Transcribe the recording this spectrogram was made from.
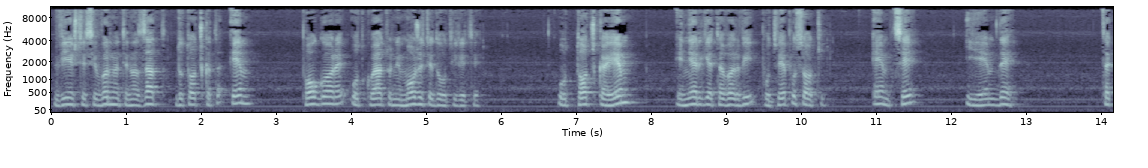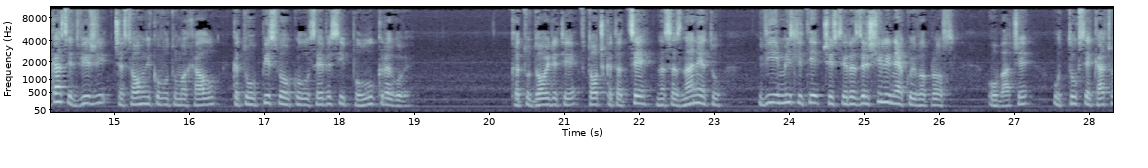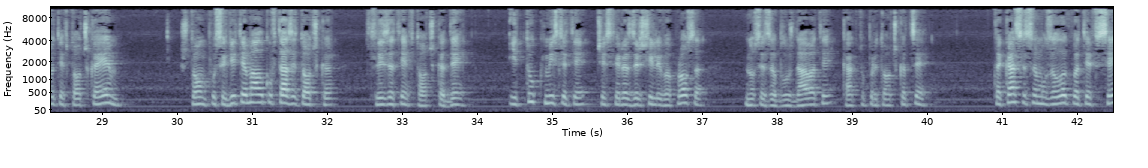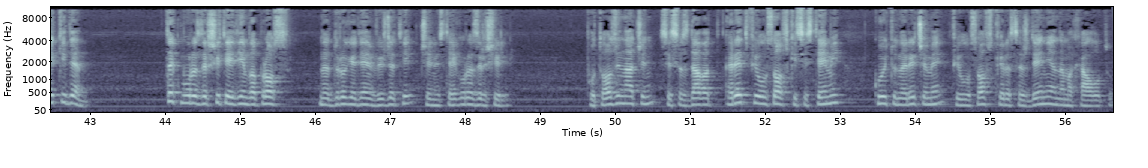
вие ще се върнете назад до точката М, по-горе, от която не можете да отидете. От точка М енергията върви по две посоки – МЦ и МД. Така се движи часовниковото махало, като описва около себе си полукръгове. Като дойдете в точката С на съзнанието, вие мислите, че сте разрешили някой въпрос, обаче от тук се качвате в точка М. Щом поседите малко в тази точка, слизате в точка Д. И тук мислите, че сте разрешили въпроса, но се заблуждавате, както при точка С. Така се самозалъквате всеки ден. Тък му разрешите един въпрос, на другия ден виждате, че не сте го разрешили. По този начин се създават ред философски системи, които наричаме философски разсъждения на махалото.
